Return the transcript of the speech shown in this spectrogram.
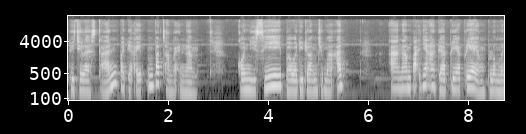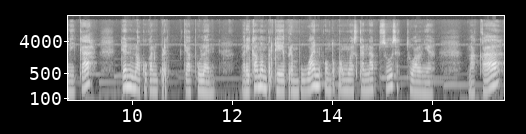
Dijelaskan pada ayat 4 sampai 6. Kondisi bahwa di dalam jemaat ah, nampaknya ada pria-pria yang belum menikah dan melakukan percabulan. Mereka memperdaya perempuan untuk memuaskan nafsu seksualnya. Maka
